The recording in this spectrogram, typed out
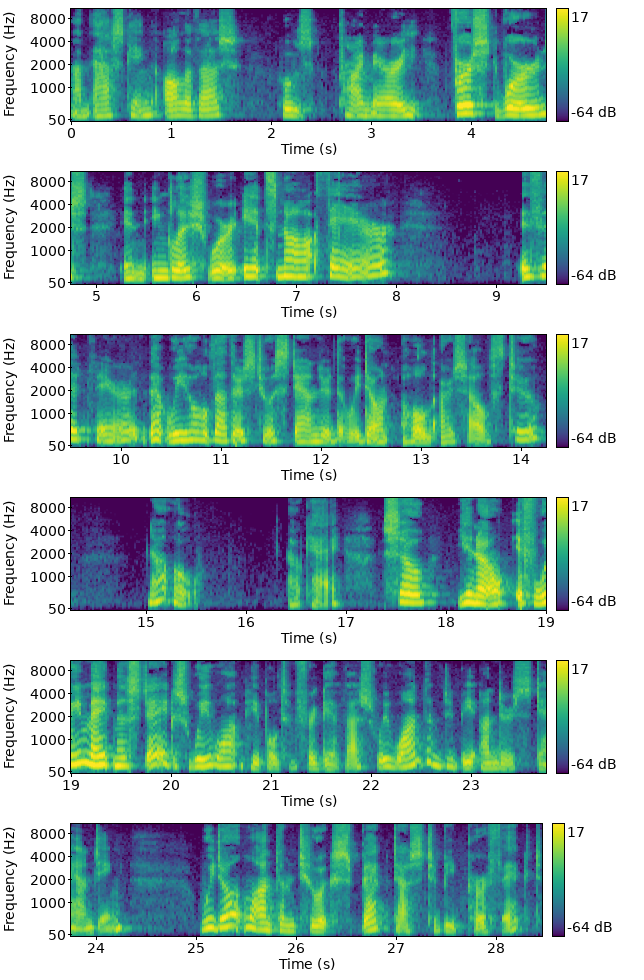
I'm asking all of us whose primary first words in English were, It's not fair. Is it fair that we hold others to a standard that we don't hold ourselves to? No. Okay. So, you know, if we make mistakes, we want people to forgive us. We want them to be understanding. We don't want them to expect us to be perfect.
